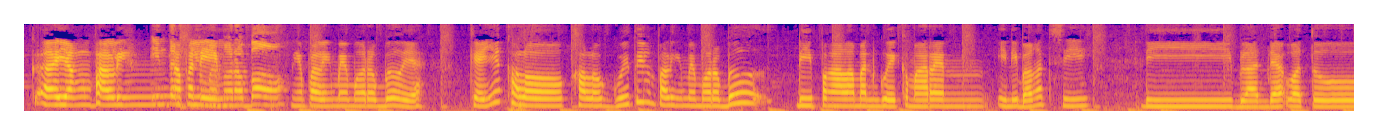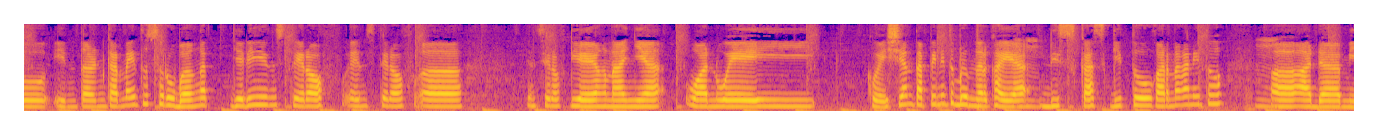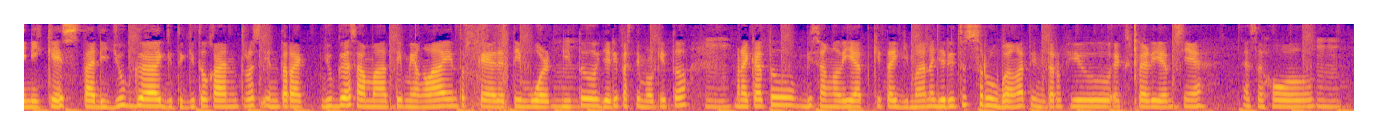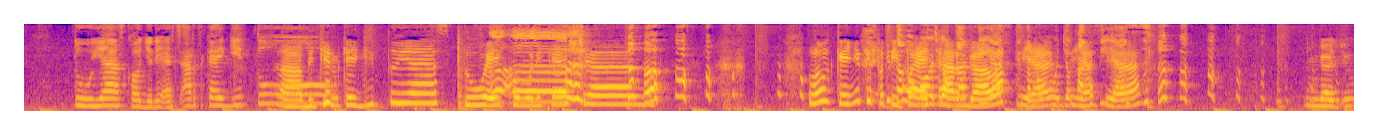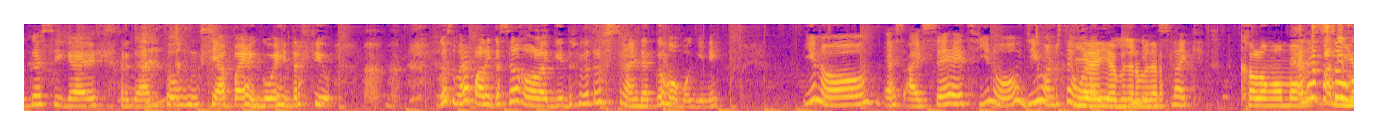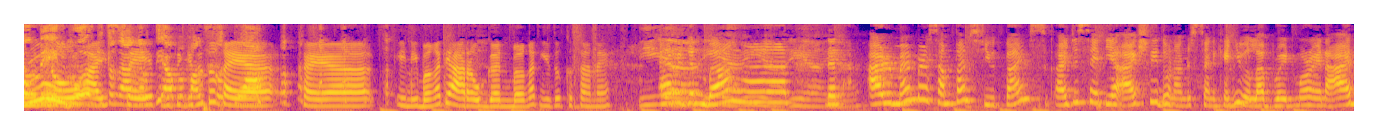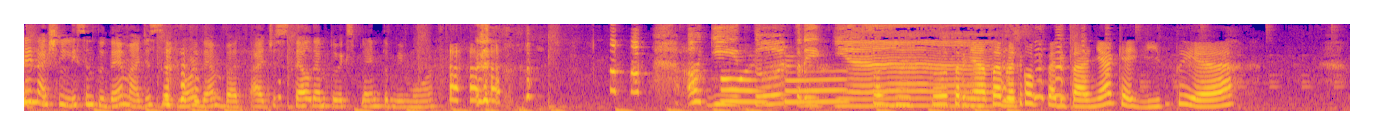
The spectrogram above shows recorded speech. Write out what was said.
Eh, yang paling interview apa nih memorable yang paling memorable ya kayaknya kalau kalau gue tuh yang paling memorable di pengalaman gue kemarin ini banget sih di Belanda waktu intern. Karena itu seru banget. Jadi instead of instead of uh, instead of dia yang nanya one way question tapi ini tuh benar-benar kayak discuss gitu. Karena kan itu uh, ada mini case tadi juga gitu-gitu kan. Terus interact juga sama tim yang lain terus kayak ada teamwork gitu. Jadi pas teamwork itu mereka tuh bisa ngelihat kita gimana. Jadi itu seru banget interview experience-nya as a whole. Hmm. tuh ya kalau jadi HR kayak gitu. Nah bikin kayak gitu ya two way communication. Lo kayaknya tipe-tipe HR galak ya Tias. ya. Enggak juga sih guys, tergantung siapa yang gue interview. gue sebenarnya paling kesel kalau lagi interview terus kandidat gue ngomong gini. You know, as I said, you know, do you understand what Iya, I iya, mean? benar-benar. It's like kalau ngomong you know I gitu, said ngerti apa gitu-gitu tuh kayak kayak ini banget ya arogan banget gitu kesannya Iya, arrogant iya, banget. iya, iya, Dan iya. I remember sometimes few times I just said, yeah, I actually don't understand. Can you elaborate more? And I didn't actually listen to them. I just ignore them, but I just tell them to explain to me more. oh gitu Oh triknya Oh gitu ternyata berarti kalau kita ditanya kayak gitu ya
